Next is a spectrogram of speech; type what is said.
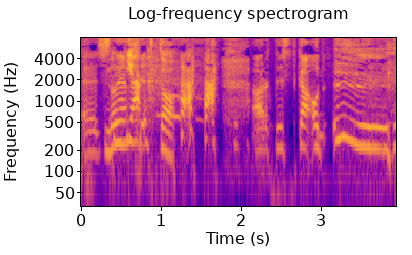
e, No zastanawiam się, jak to? artystka od y.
